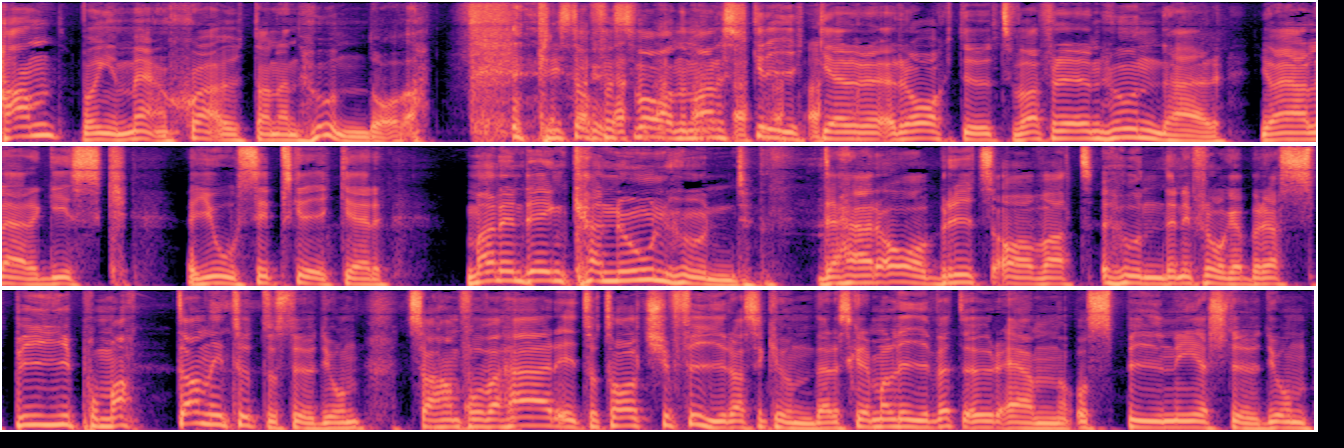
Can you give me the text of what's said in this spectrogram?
Han var ingen människa, utan en hund. då va? Kristoffer Svanemar skriker rakt ut. Varför är det en hund här? Jag är allergisk. Josip skriker. Mannen, det är en kanonhund. Det här avbryts av att hunden i fråga börjar spy på mattan i Tuttostudion. Så han får vara här i totalt 24 sekunder, skrämma livet ur en och spy ner studion.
